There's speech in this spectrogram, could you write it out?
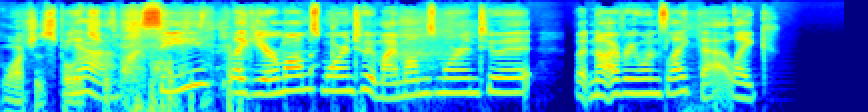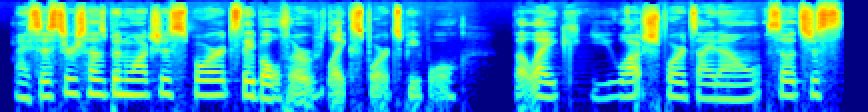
watches sports yeah. with my mom. See, like your mom's more into it, my mom's more into it, but not everyone's like that. Like my sister's husband watches sports. They both are like sports people. But like you watch sports, I don't. So it's just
